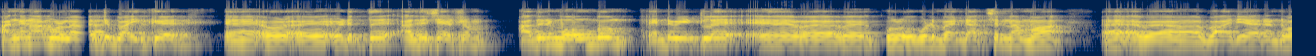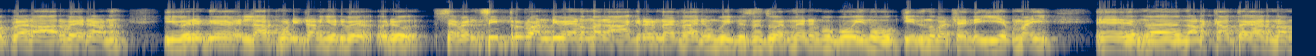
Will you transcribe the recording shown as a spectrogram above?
അങ്ങനെ ആ ബുള്ളറ്റ് ബൈക്ക് എടുത്ത് അതിനുശേഷം അതിനു മുമ്പും എന്റെ ഏഹ് കുടുംബം എന്റെ അച്ഛൻ അമ്മ ഭാര്യ രണ്ട് മക്കളുടെ ആറ് പേരാണ്. ഇവർക്ക് എല്ലാവർക്കും കൂടിയിട്ടാണെങ്കിൽ ഒരു ഒരു സെവൻ സീറ്റർ വണ്ടി വേണമെന്നൊരു ആഗ്രഹം ഉണ്ടായിരുന്നു അതിന് മുമ്പ് ഈ ബിസിനസ് വരുന്നതിന് മുമ്പ് പോയി നോക്കിയിരുന്നു. പക്ഷെ എന്റെ ഇ എം ഐ നടക്കാത്ത കാരണം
